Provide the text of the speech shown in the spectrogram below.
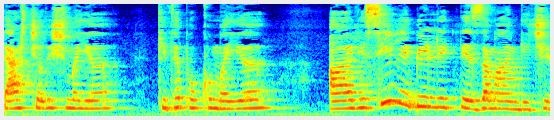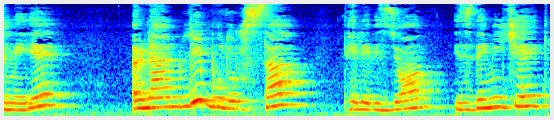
ders çalışmayı, kitap okumayı, ailesiyle birlikte zaman geçirmeyi önemli bulursa televizyon izlemeyecek,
